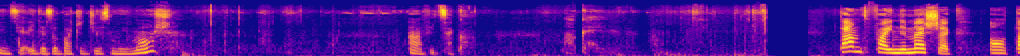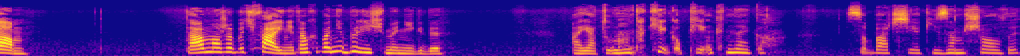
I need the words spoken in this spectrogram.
Więc ja idę zobaczyć, gdzie jest mój mąż. A, widzę go. Okej. Tam fajny meszek. O, tam. Tam może być fajnie. Tam chyba nie byliśmy nigdy. A ja tu mam takiego pięknego. Zobaczcie, jaki zamszowy.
